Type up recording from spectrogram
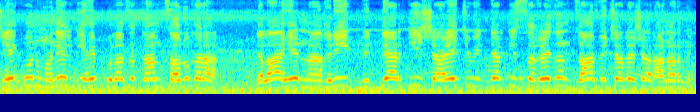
जे कोण म्हणेल की हे पुलाचं काम चालू करा त्याला हे नागरिक विद्यार्थी शाळेचे विद्यार्थी सगळेजण जाब विचारल्याशिवाय राहणार नाही.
